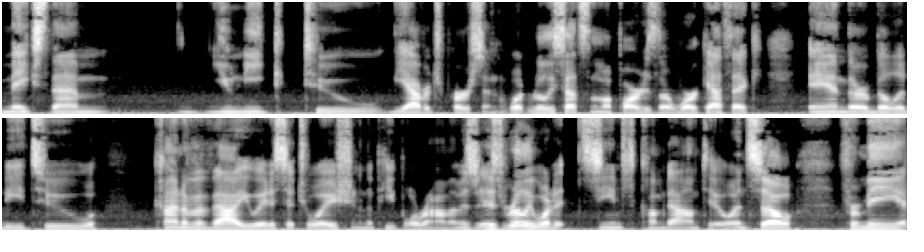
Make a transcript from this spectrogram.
makes them unique to the average person. What really sets them apart is their work ethic and their ability to kind of evaluate a situation and the people around them is, is really what it seems to come down to. And so for me,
